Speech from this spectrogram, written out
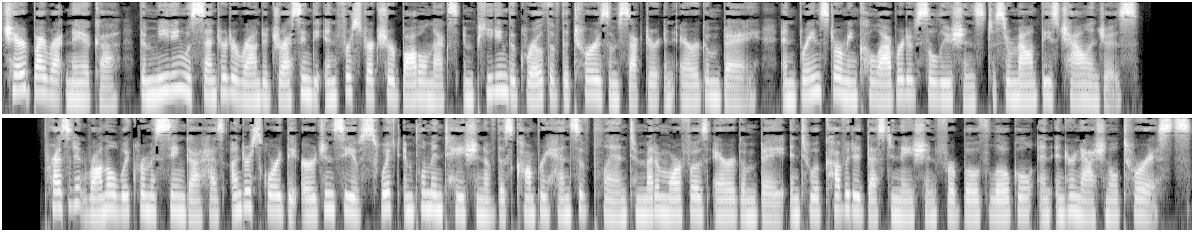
Chaired by Ratnayake, the meeting was centered around addressing the infrastructure bottlenecks impeding the growth of the tourism sector in Arugam Bay and brainstorming collaborative solutions to surmount these challenges. President Ranil Wickremesinghe has underscored the urgency of swift implementation of this comprehensive plan to metamorphose Arugam Bay into a coveted destination for both local and international tourists.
